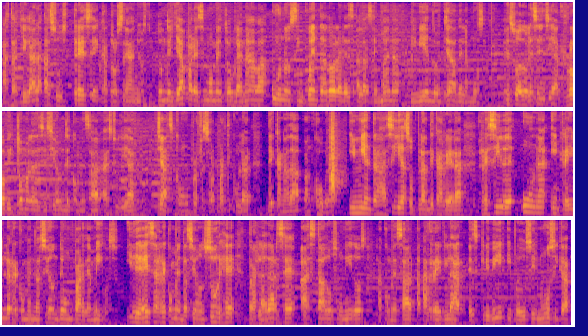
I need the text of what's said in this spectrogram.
hasta llegar a sus 13, 14 años, donde ya para ese momento ganaba unos 50 dólares a la semana viviendo ya de la música. En su adolescencia, Robbie toma la decisión de comenzar a estudiar jazz como profesor particular de Canadá, Vancouver. Y mientras hacía su plan de carrera, recibe una increíble recomendación de un par de amigos. Y de esa recomendación surge trasladarse a Estados Unidos a comenzar a arreglar, escribir y producir música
